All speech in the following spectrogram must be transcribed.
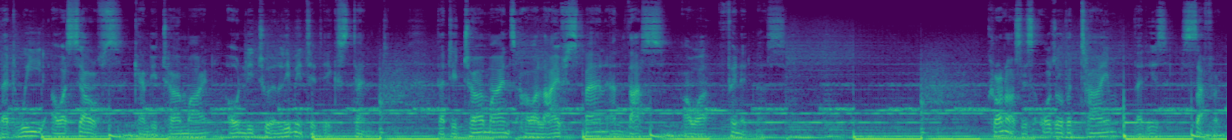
That we ourselves can determine only to a limited extent, that determines our lifespan and thus our finiteness. Kronos is also the time that is suffered,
